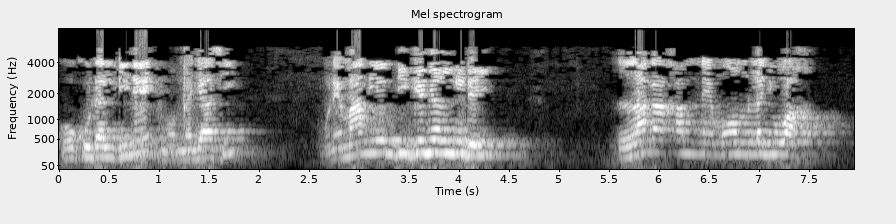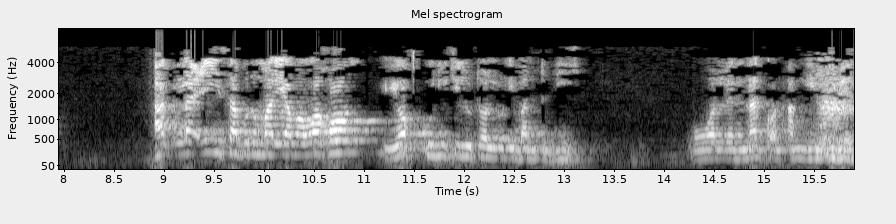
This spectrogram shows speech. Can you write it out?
kooku dal di ne moom najaasi mu ne maa ngi leen di gëñal ne day la nga xam ne moom lañu wax ak la isa bnu mariama waxoon yokkuñu ci lu toll ni bant bii. Mu walla leen nag kon am ngeen jibee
